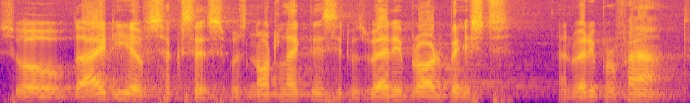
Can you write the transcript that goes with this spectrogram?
So, the idea of success was not like this, it was very broad-based and very profound.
